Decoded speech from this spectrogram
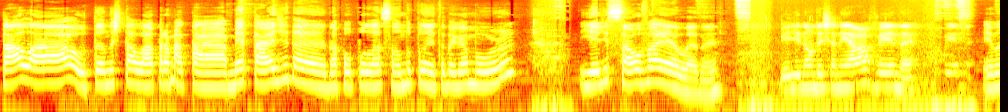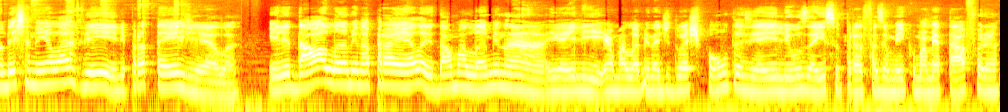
Tá lá, o Thanos tá lá pra matar metade da, da população do planeta da Gamora e ele salva ela, né? Ele não deixa nem ela ver, né? Ele não deixa nem ela ver, ele protege ela. Ele dá uma lâmina pra ela, ele dá uma lâmina, e aí ele é uma lâmina de duas pontas, e aí ele usa isso pra fazer meio que uma metáfora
